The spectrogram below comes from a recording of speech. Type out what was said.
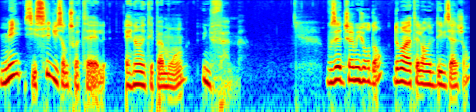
Mais, si séduisante soit-elle, elle n'en était pas moins une femme. Vous êtes Jérémy Jourdan? demanda-t-elle en le dévisageant.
